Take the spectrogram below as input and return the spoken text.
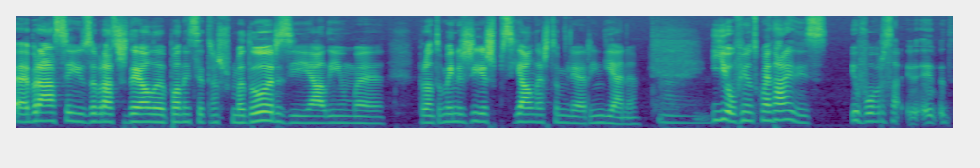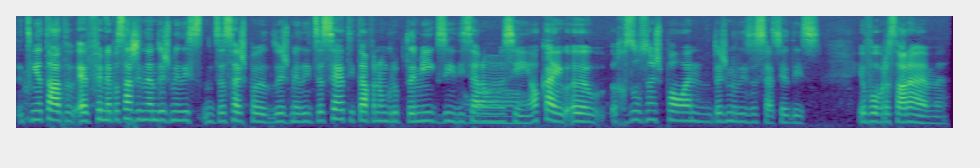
abraça e os abraços dela podem ser transformadores e há ali uma, pronto, uma energia especial nesta mulher indiana. E eu vi um documentário e disse, eu vou abraçar. Eu- eu tinha estado, era- foi na passagem de ano 2016 para 2017 e estava num grupo de amigos e disseram assim, ok, uh, resoluções para o ano 2017. Eu disse, eu vou abraçar a Ama.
